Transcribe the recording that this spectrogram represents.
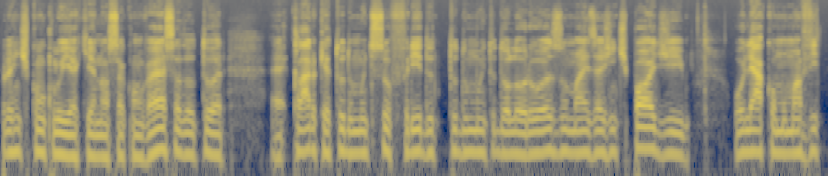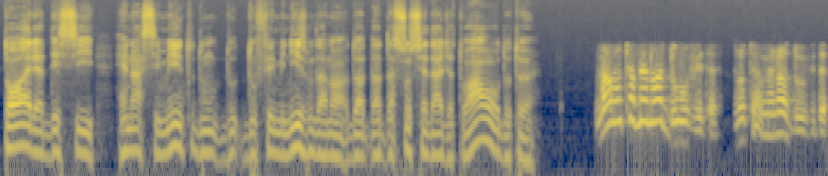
Para a gente concluir aqui a nossa conversa, doutor, é claro que é tudo muito sofrido, tudo muito doloroso, mas a gente pode olhar como uma vitória desse renascimento do, do, do feminismo da, da, da, sociedade atual, doutor? Não, não tenho a menor dúvida. Não tenho a menor dúvida.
